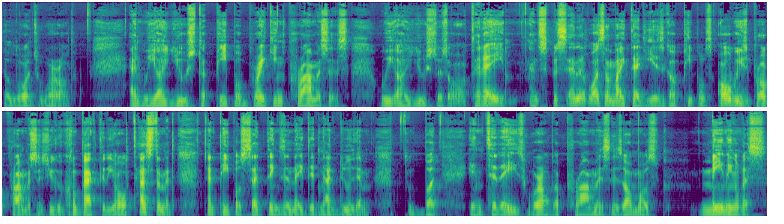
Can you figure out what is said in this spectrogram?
the Lord's world and we are used to people breaking promises. We are used to all today, and, and it wasn't like that years ago. People always broke promises. You could go back to the Old Testament, and people said things and they did not do them. But in today's world, a promise is almost meaningless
